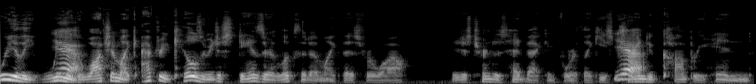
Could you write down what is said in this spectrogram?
really weird Yeah. to watch him. Like after he kills him, he just stands there and looks at him like this for a while. He just turns his head back and forth, like he's Yeah. trying to comprehend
